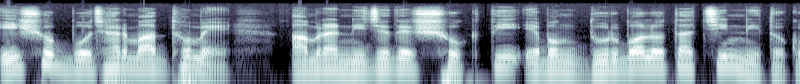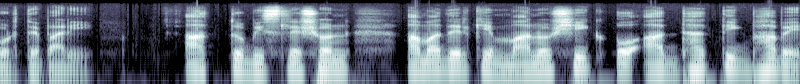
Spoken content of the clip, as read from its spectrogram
এইসব বোঝার মাধ্যমে আমরা নিজেদের শক্তি এবং দুর্বলতা চিহ্নিত করতে পারি। আত্মবিশ্লেষণ আমাদেরকে মানসিক ও আধ্যাত্মিকভাবে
